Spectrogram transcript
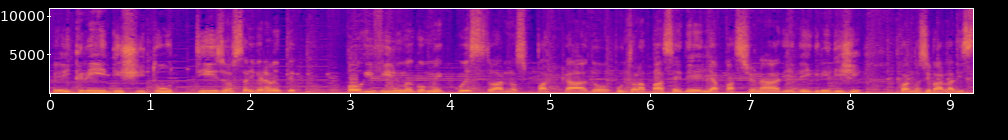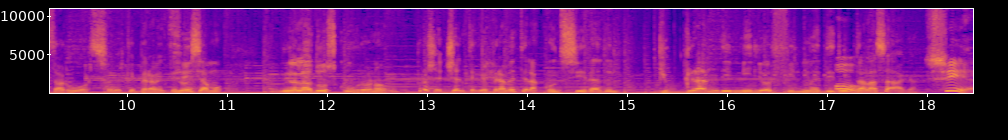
eh, i critici, tutti sono stati veramente pochi film come questo hanno spaccato appunto la base degli appassionati e dei critici quando si parla di Star Wars, perché veramente Sì. noi siamo nel lato oscuro, no? Però c'è gente che veramente l'ha considerato il più grande e miglior film di tutta Oh. la saga. Sì, eh,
